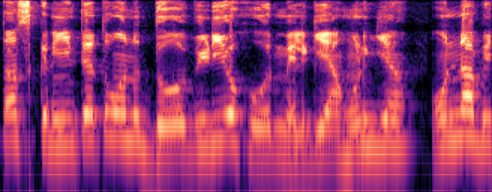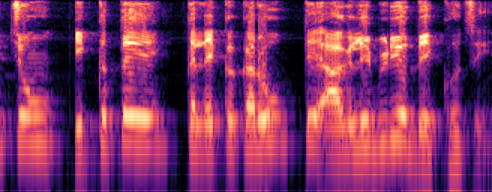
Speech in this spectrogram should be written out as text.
ਤਾਂ ਸਕਰੀਨ ਤੇ ਤੁਹਾਨੂੰ ਦੋ ਵੀਡੀਓ ਹੋਰ ਮਿਲ ਗਈਆਂ ਹੋਣਗੀਆਂ। ਉਹਨਾਂ ਵਿੱਚੋਂ ਇੱਕ ਤੇ ਕਲਿੱਕ ਕਰੋ ਤੇ ਅਗਲੀ ਵੀਡੀਓ ਦੇਖੋ ਜੀ।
